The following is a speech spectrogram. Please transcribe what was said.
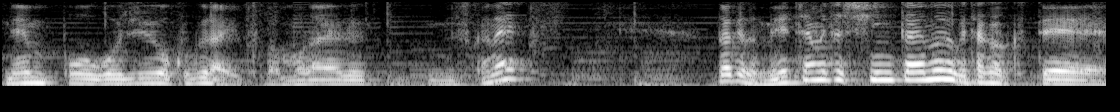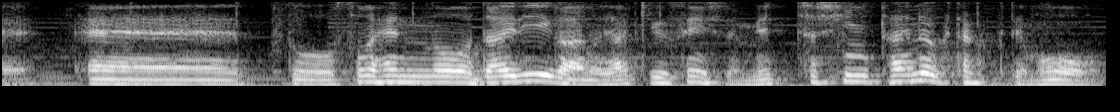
年俸50億ぐらいとかもらえるんですかね。だけどめちゃめちゃ身体能力高くて、えーと、その辺の大リーガーの野球選手でめっちゃ身体能力高くても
